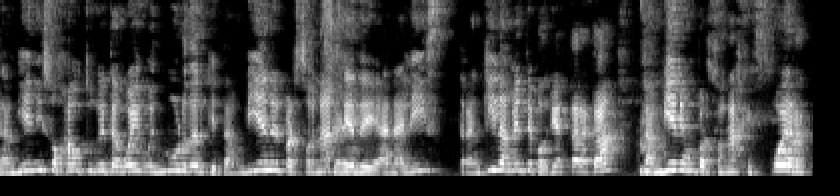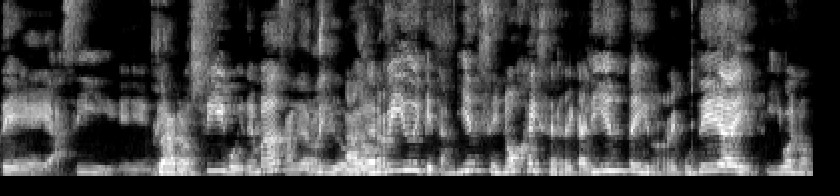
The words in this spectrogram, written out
También hizo How to Get Away with Murder, que también el personaje Sí. de Annalise tranquilamente podría estar acá. También es un personaje fuerte, así, eh, Claro. explosivo y demás. Aguerrido. digamos. Aguerrido y que también se enoja y se recalienta y reputea. Y, y bueno,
